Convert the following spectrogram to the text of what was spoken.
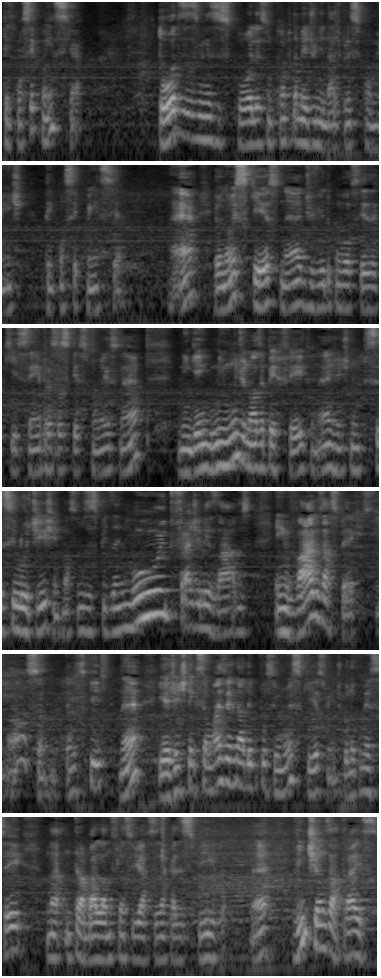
tem consequência. Todas as minhas escolhas, no campo da mediunidade principalmente, tem consequência. Né? Eu não esqueço, né? Divido com vocês aqui sempre essas questões, né? Ninguém, nenhum de nós é perfeito, né? A gente não precisa se iludir, gente. Nós somos espíritos muito fragilizados em vários aspectos. Nossa, temos que, né? E a gente tem que ser o mais verdadeiro possível. Não esqueço, gente. Quando eu comecei na, no trabalho lá no Francisco de Assis, na Casa Espírita, né? 20 anos atrás,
